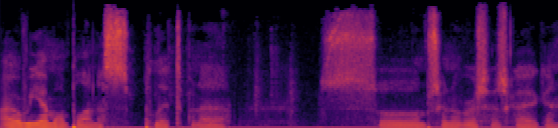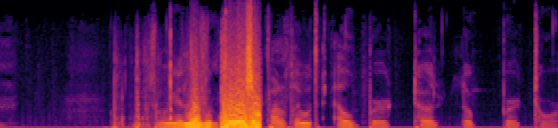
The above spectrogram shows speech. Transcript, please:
I already am on banana split, banana. So, I'm just gonna verse this guy again. So we 11 players. I'm trying to play with Alberto, Alberto,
